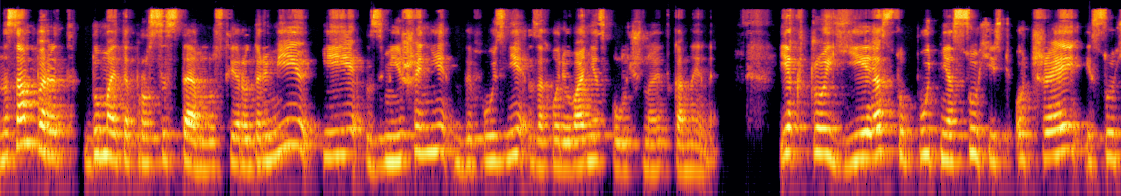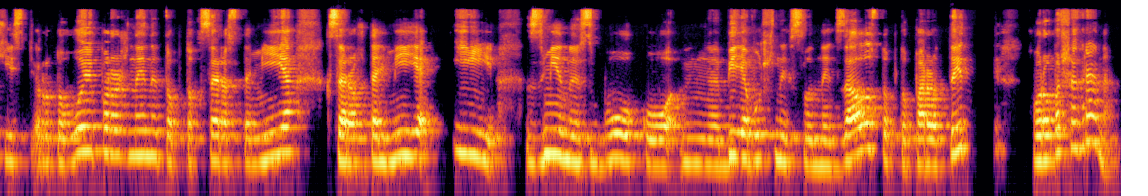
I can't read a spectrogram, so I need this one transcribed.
Насамперед думайте про системну склеродермію і змішані дифузні захворювання сполучної тканини. Якщо є супутня сухість очей і сухість ротової порожнини, тобто ксеростомія, ксерофтальмія і зміни з боку біля вушних слинних залоз, тобто паротит, хвороба Шагрена.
